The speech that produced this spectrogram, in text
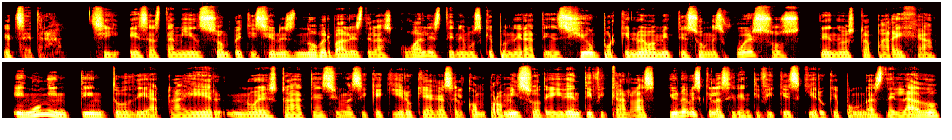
etc. Sí, esas también son peticiones no verbales de las cuales tenemos que poner atención porque nuevamente son esfuerzos de nuestra pareja en un intento de atraer nuestra atención. Así que quiero que hagas el compromiso de identificarlas y una vez que las identifiques, quiero que pongas de lado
